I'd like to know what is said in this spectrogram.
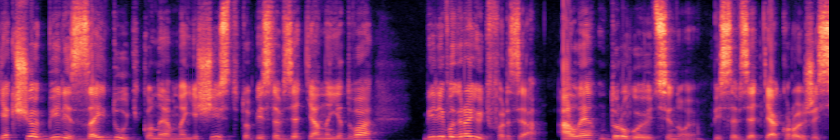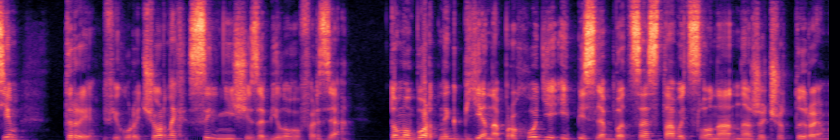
Якщо білі зайдуть конем на Е6, то після взяття на Е2 білі виграють ферзя, але дорогою ціною. Після взяття король G7 три фігури чорних сильніші за білого ферзя. Тому бортник б'є на проході і після БЦ ставить слона на G4,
